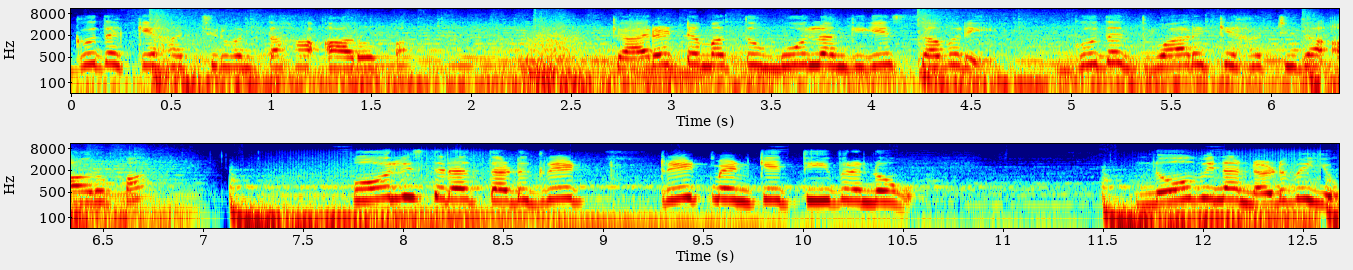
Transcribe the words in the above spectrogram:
ಗುದಕ್ಕೆ ಹಚ್ಚಿರುವಂತಹ ಆರೋಪ. ಕ್ಯಾರೆಟ್ ಮತ್ತು ಮೂಲಂಗಿಗೆ ಸವರಿ, ಗುದ ದ್ವಾರಕ್ಕೆ ಹಚ್ಚಿದ ಆರೋಪ. ಪೊಲೀಸರ ಥರ್ಡ್ ಗ್ರೇಡ್ ಟ್ರೀಟ್ಮೆಂಟ್ಗೆ ತೀವ್ರ ನೋವು. ನೋವಿನ ನಡುವೆಯೂ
